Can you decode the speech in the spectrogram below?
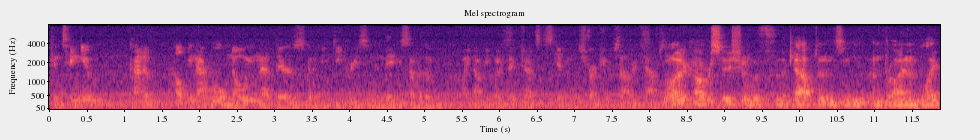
continue kind of helping that role, knowing that theirs is going to be decreasing and maybe some of them might not be Winnipeg Jets, just given the structure of salary caps? Well, I had a conversation with the captains and, and Bryan and Blake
